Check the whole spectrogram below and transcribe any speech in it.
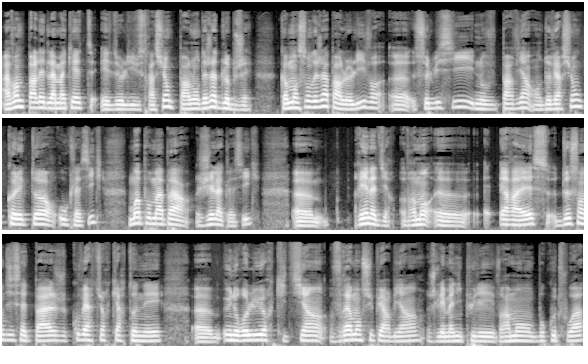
Avant de parler de la maquette et de l'illustration, parlons déjà de l'objet. Commençons déjà par le livre. Euh, celui-ci nous parvient en deux versions, collector ou classique. Moi, pour ma part, j'ai la classique. Euh, rien à dire. Vraiment, euh, RAS, 217 pages, couverture cartonnée, euh, une relure qui tient vraiment super bien. Je l'ai manipulé vraiment beaucoup de fois.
